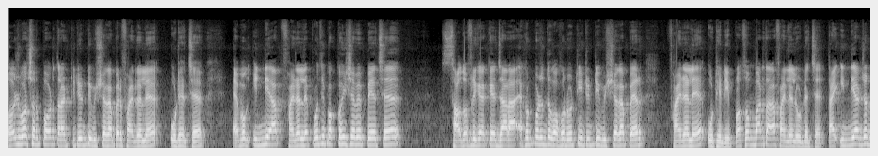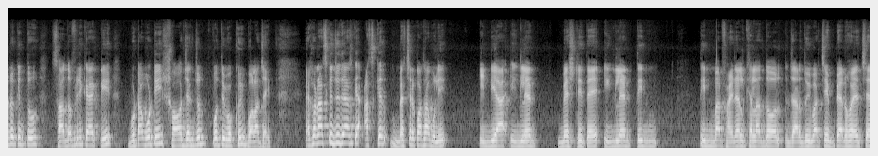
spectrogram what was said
দশ বছর পর তারা টি টোয়েন্টি বিশ্বকাপের ফাইনালে উঠেছে এবং ইন্ডিয়া ফাইনালে প্রতিপক্ষ হিসেবে পেয়েছে সাউথ আফ্রিকাকে যারা এখন পর্যন্ত কখনো টি টোয়েন্টি বিশ্বকাপের ফাইনালে উঠেনি প্রথমবার তারা ফাইনালে উঠেছে। তাই ইন্ডিয়ার জন্য কিন্তু সাউথ আফ্রিকা একটি মোটামুটি সহজ একজন প্রতিপক্ষই বলা যায়। এখন আজকে যদি আজকে, আজকের ম্যাচের কথা বলি, ইন্ডিয়া, ইংল্যান্ড ম্যাচটিতে ইংল্যান্ড তিন, তিনবার ফাইনাল খেলা দল, যারা দুইবার চ্যাম্পিয়ন হয়েছে,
